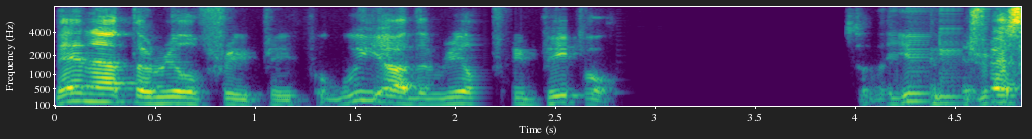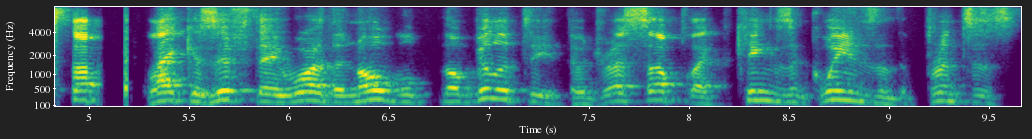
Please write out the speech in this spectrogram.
They're not the real free people. We are the real free people. So they get dressed up like as if they were the noble nobility. They would dress up like kings and queens and the princes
